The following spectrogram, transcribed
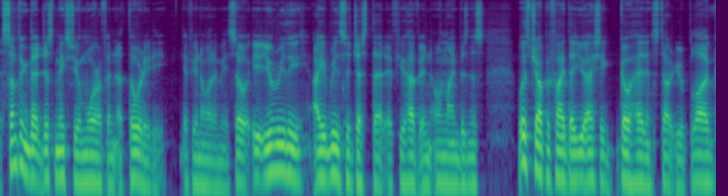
something that just makes you more of an authority, if you know what I mean. So you really, I really suggest that if you have an online business with Shopify, that you actually go ahead and start your blog.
